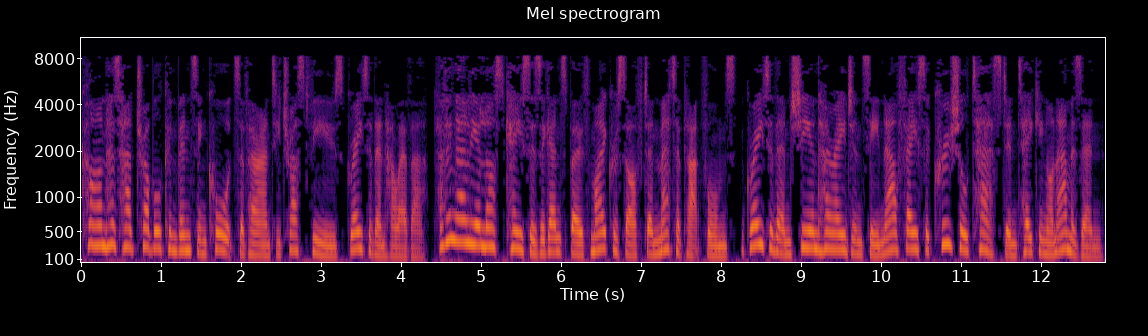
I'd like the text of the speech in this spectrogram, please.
Khan has had trouble convincing courts of her antitrust views greater than however. Having earlier lost cases against both Microsoft and Meta platforms, greater than she and her agency now face a crucial test in taking on Amazon.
